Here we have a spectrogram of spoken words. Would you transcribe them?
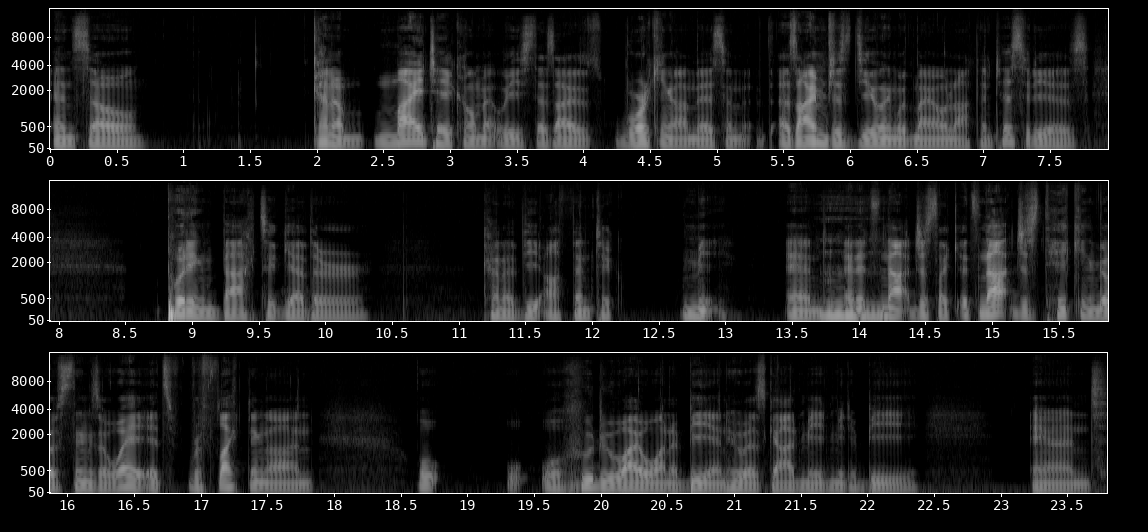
And so kind of my take home at least as I was working on this and as I'm just dealing with my own authenticity is putting back together kind of the authentic me. And and it's Mm. not just like it's not just taking those things away. It's reflecting on well, well who do I want to be and who has God made me to be? And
